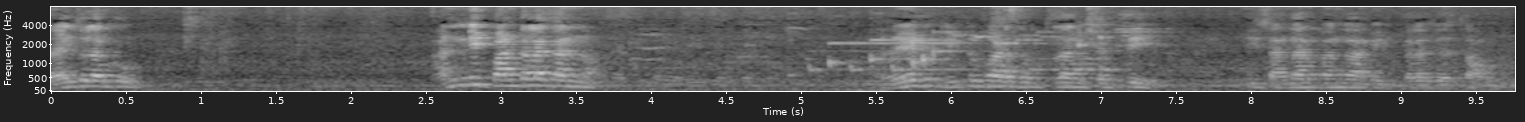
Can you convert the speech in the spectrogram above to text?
రైతులకు అన్ని పంటల కన్నా రేటు గిట్టుబాటు దొరుకుతుందని చెప్పి ఈ సందర్భంగా మీకు తెలియజేస్తా ఉన్నాం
